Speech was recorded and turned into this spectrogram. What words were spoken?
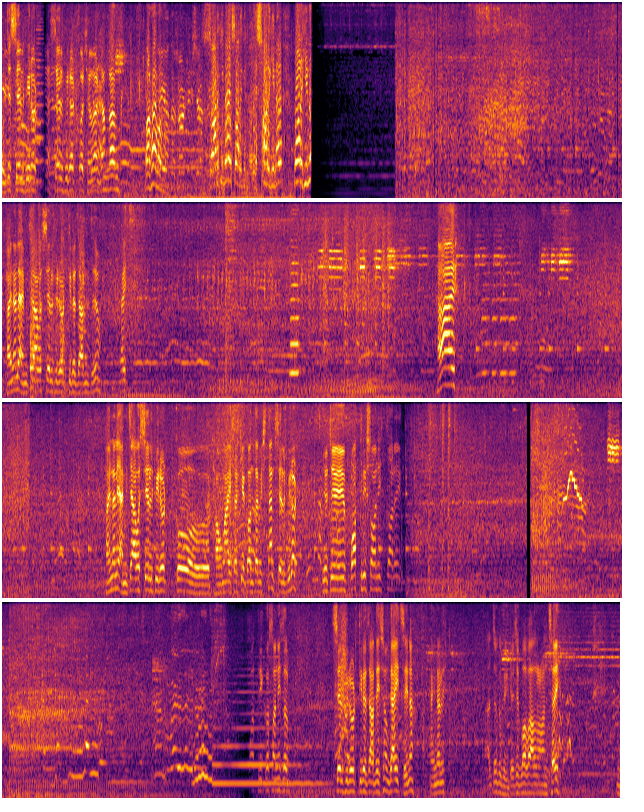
हामी चाहिँ selfie road selfie रोडको छेउमा पर्ख सर्किन है सर्किन सर्किन है, पर्खिनु। फाइनली हामी चाहिँ अब सेल्फी रोडतिर जाँदैछौँ राइट हाई फाइनली हामी चाहिँ अब सेल्फी रोडको ठाउँमा आइसक्यो गन्तव्य स्थान सेल्फी रोड यो चाहिँ पत्री शनिचर पत्रीको शनिचर सेल्फी रोडतिर जाँदैछौँ गाइड छैन फाइनली आजको भिडियो चाहिँ बबाल रहन्छ है।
